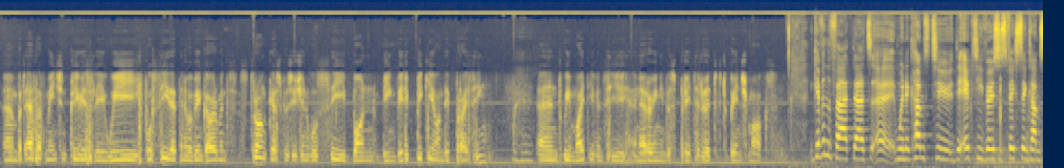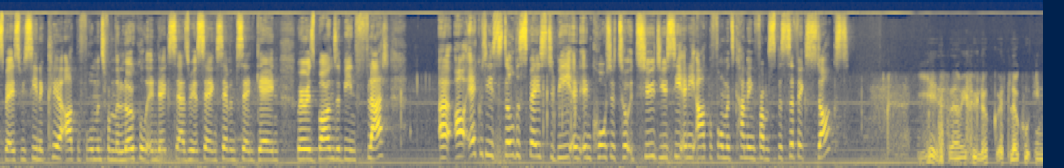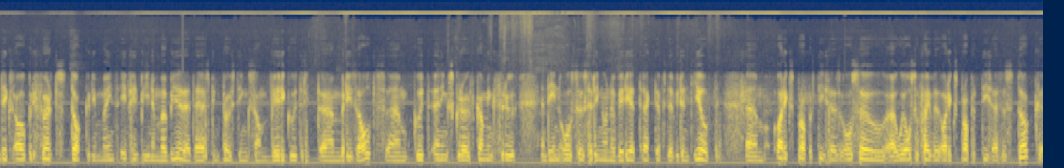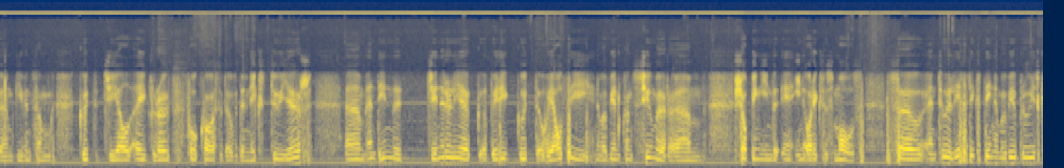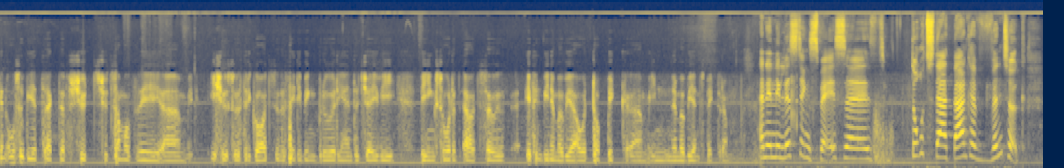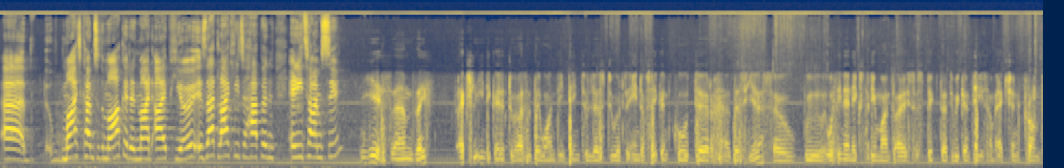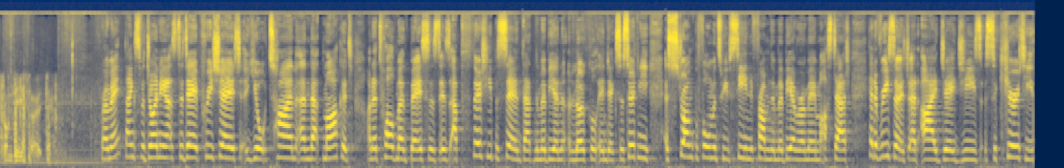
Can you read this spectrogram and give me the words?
um, but as I've mentioned previously, we foresee that the Namibian government's strong cash position will see bond being very picky on the pricing, mm-hmm. and we might even see a narrowing in the spreads relative to benchmarks. Given the fact that uh, when it comes to the equity versus fixed income space, we've seen a clear outperformance from the local index, as we are saying, 7% gain, whereas bonds have been flat. Uh, are equities still the space to be in, in quarter two? Do you see any outperformance coming from specific stocks? Yes, um, if you look at local index, our preferred stock remains FNB Namibia that has been posting some very good um, results, um, good earnings growth coming through, and then also sitting on a very attractive dividend yield. Um, Oryx Properties has also, uh, we also favor Oryx Properties as a stock, um, given some good GLA growth forecasted over the next two years. Um, and then the generally a, a very good or healthy Namibian consumer um, shopping in the in Oryx's malls. So, and to a lesser extent, Namibia breweries can also be attractive should should some of the um, issues with regards to the Sedibeng brewery and the JV being sorted out. So, FNB Namibia, our top pick um, in Namibian spectrum. And in the listing space, uh, thoughts that Banker Windhoek uh, might come to the market and might IPO. Is that likely to happen anytime soon? Yes, um, they've actually indicated to us that they want intend to list towards the end of second quarter uh, this year. So we, within the next three months, I suspect that we can see some action from, from their side. Romé, thanks for joining us today. Appreciate your time. And that market on a 12 month basis is up 30%, that Namibian local index. So, certainly a strong performance we've seen from Namibia. Romé Mostert, head of research at IJG's Securities.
